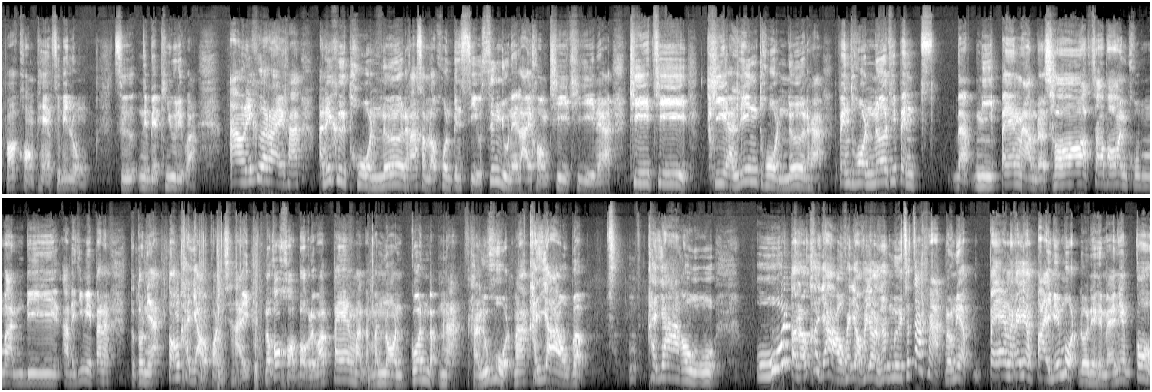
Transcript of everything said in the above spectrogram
เพราะของแพงซื้อไม่ลงซื้อในเว็บพิวดีกว่าเอาอันนี้คืออะไรคะ อันนี้คือโทนเนอร์นะคะสำหรับคนเป็นสิวซึ่งอยู่ในไลน์ของ TT นะ TT Peeling Toner นะคะ เป็นโทนเนอร์ที่เป็น แบบมีแป้งน้ำนะชอบชอบเพราะมันคุมมันดีอะไรที่มีแป้งนะแต่ตัวเนี้ยต้องเขย่าก่อนใช้ แล้วก็ขอบอกเลยว่าแป้งมันอะมันนอนก้นแบบหนักทะรู้โหดมากเขย่าแบบเขย่า อุ้ยตอนแล้วเขย่าเขย่าเขย่าจนมือฉันจะหักแล้วเนี่ย แป้งนะก็ยังไปไม่หมดเลยเนี่ยเห็นไหมเนี่ยกอ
